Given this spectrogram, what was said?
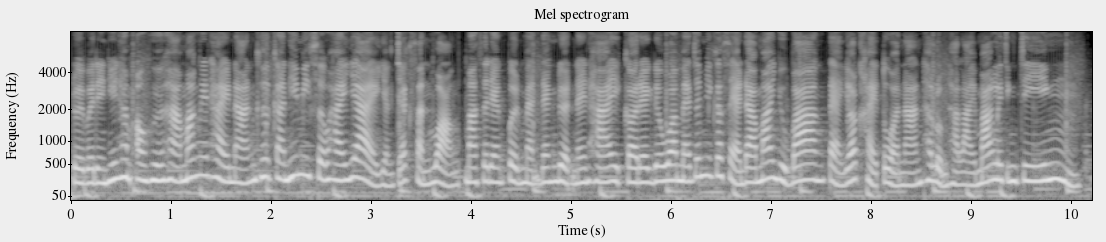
โดยประเด็นที่ทำเอาฮือฮามากในไทยนั้น คือการที่มีเซอร์ไพรส์ใหญ่อย่างแจ็คสันหวังมาแสดงเปิดแมตช์แดงเดือดในไทย ก็เรียกได้ว่าแม้จะมีกระแสดราม่าอยู่บ้าง แต่ยอดขายตั๋วนั้นถล่มทลายมากเลยจริง ๆ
